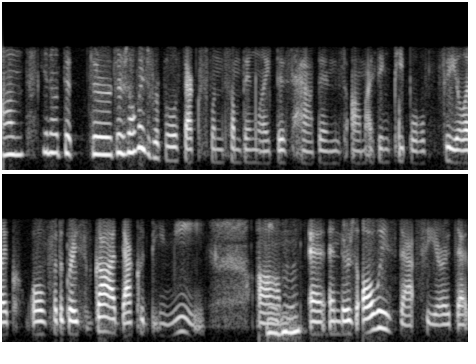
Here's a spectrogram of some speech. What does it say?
um, you know, that there there's always ripple effects when something like this happens. Um, I think people feel like, well, for the grace of God, that could be me. Um Mhm. and, and there's always that fear that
